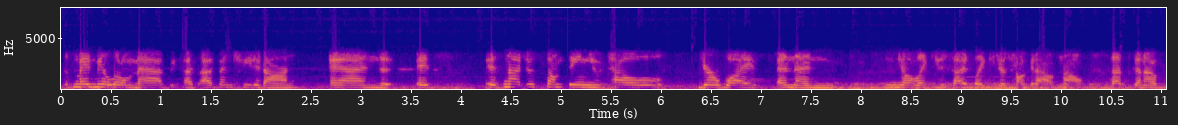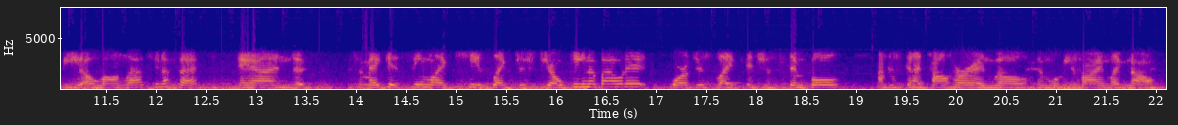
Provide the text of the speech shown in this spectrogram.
this made me a little mad because I've been cheated on, and it's it's not just something you tell your wife and then you know, like you said, like you just hug it out. No, that's gonna be a long lasting effect, and to make it seem like he's like just joking about it or just like it's just simple. I'm just gonna tell her and we'll and we'll be fine. Like no,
